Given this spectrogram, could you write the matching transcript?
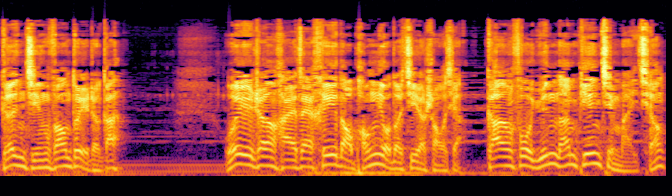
跟警方对着干。魏振海在黑道朋友的介绍下，赶赴云南边境买枪。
